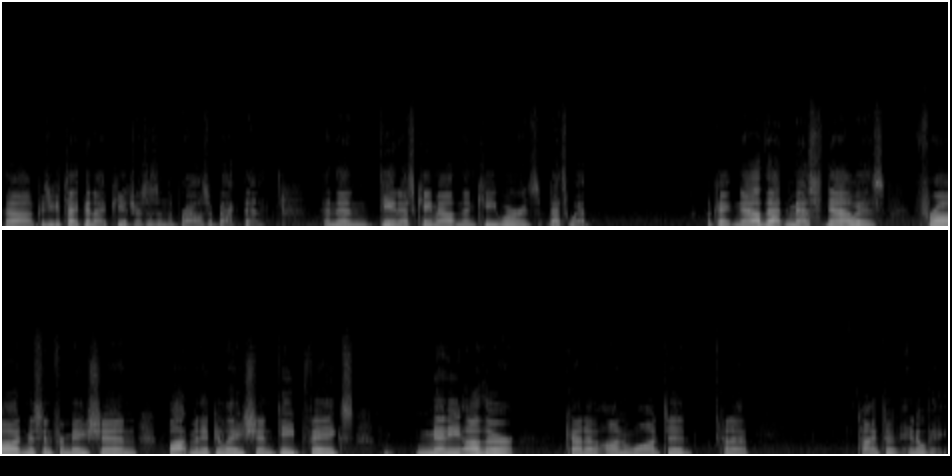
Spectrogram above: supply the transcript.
because uh, you could type in IP addresses in the browser back then. And then DNS came out and then keywords, that's web. Okay, now that mess now is fraud, misinformation, bot manipulation, deep fakes, many other kind of unwanted kind of time to innovate.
